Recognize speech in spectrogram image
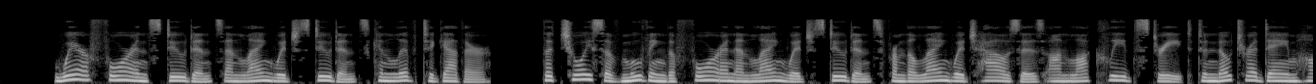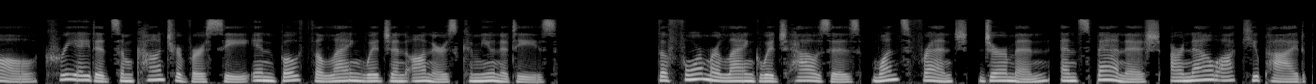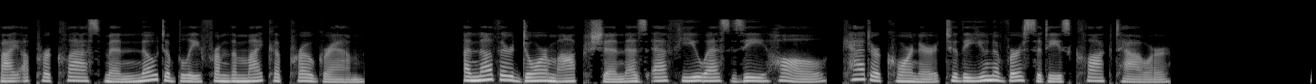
where foreign students and language students can live together. The choice of moving the foreign and language students from the language houses on Laclede Street to Notre Dame Hall created some controversy in both the language and honors communities. The former language houses, once French, German, and Spanish, are now occupied by upperclassmen notably from the MICA program. Another dorm option is FUSZ Hall, cater-corner to the university's clock tower.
